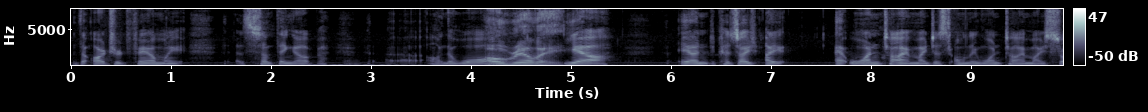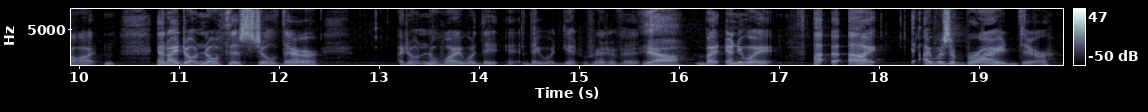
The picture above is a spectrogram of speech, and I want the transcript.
the Auchard family something up uh, on the wall. oh, really? Yeah, and because I, I, at one time, I just only one time I saw it, and, and I don't know if they're still there. I don't know why would they they would get rid of it. Yeah. But anyway, I I, I was a bride there.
